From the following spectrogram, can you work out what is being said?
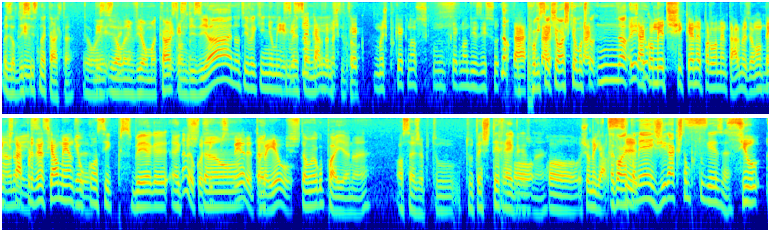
Mas ele disse que- isso na carta. Ele, isso na ele carta. enviou uma carta onde dizia ah, não tive aqui nenhuma intervenção na carta, mas nisto porquê, é que- mas porquê é que não, se, porquê é que não diz isso? Não, Tá- por isso tá- é que eu acho que é uma tá- questão... Não, Está eu, com medo de chicana parlamentar, mas ele não tem Não, que não estar é presencialmente. eu consigo perceber a Não, eu consigo questão... perceber, também a eu. questão europeia, não é? Ou seja, tu, tu tens de ter regras, Oh, não é? oh, João Miguel, Agora, se, também é gira a questão portuguesa. se o, é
